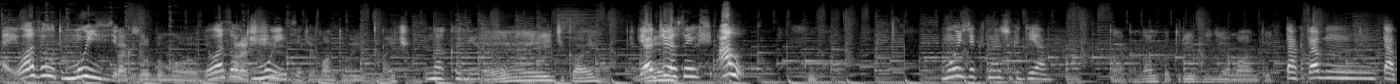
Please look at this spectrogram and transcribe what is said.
А Его зовут Музик. Так, зробимо Його зовут нарешті Муїзик. діамантовий меч. Наконец-то. Ей, тікай. Я Ей. тебя слышу. Ау! Фух. Музик наш где? Так, а нам потрібні діаманти Так, там... Так,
